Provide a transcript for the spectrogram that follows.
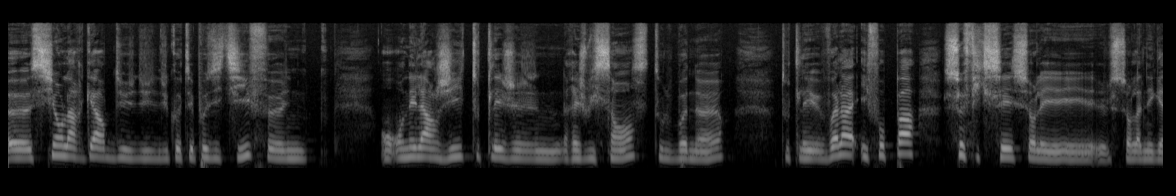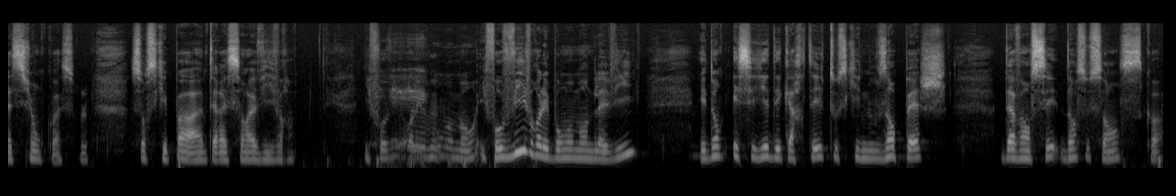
Euh, si on la regarde du, côté positif, euh, on, élargit toutes les réjouissances, tout le bonheur. Toutes les, voilà, il faut pas se fixer sur, les, sur la négation, quoi, sur, ce qui n'est pas intéressant à vivre. Il faut vivre les bons moments. Il faut vivre les bons moments de la vie et donc essayer d'écarter tout ce qui nous empêche d'avancer dans ce sens. Quoi.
